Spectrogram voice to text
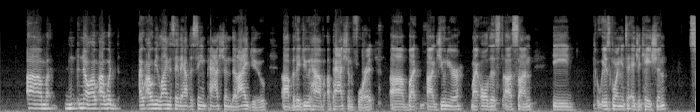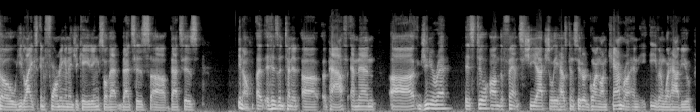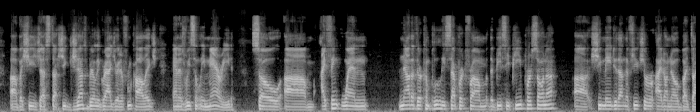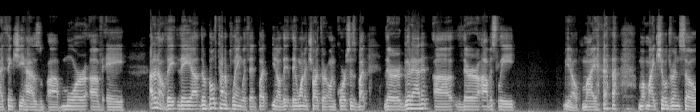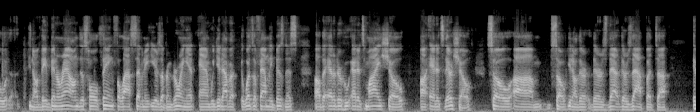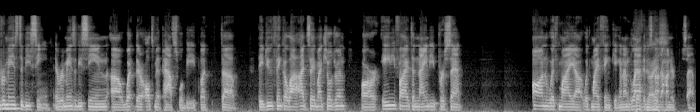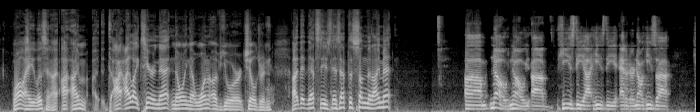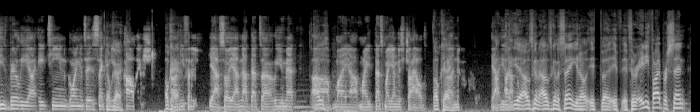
Um, n- no, I, I would. I, I, would be lying to say they have the same passion that I do, uh, but they do have a passion for it. Uh, but uh, Junior, my oldest uh, son, he is going into education, so he likes informing and educating. So that that's his uh, that's his, you know, uh, his intended path. And then Juniorette is still on the fence. She actually has considered going on camera and even what have you, uh, but she just uh, she just barely graduated from college and is recently married. So um, I think when now that they're completely separate from the BCP persona, uh, she may do that in the future. I don't know, but I think she has uh, more of a I don't know. They they uh, they're both kind of playing with it, but you know they, they want to chart their own courses, but they're good at it. Uh, they're obviously you know my my children. So you know they've been around this whole thing for the last seven eight years i've been growing it. And we did have a it was a family business. Uh, the editor who edits my show uh, edits their show. So um so you know there there's that there's that. But uh it remains to be seen. It remains to be seen uh what their ultimate paths will be. But uh they do think a lot. I'd say my children are 85 to 90 percent on with my uh, with my thinking, and I'm glad that's that it's nice. not hundred percent. Well, hey, listen, I, I, am I, I liked hearing that, knowing that one of your children, uh, that, that's is, is that the son that I met? Um, no, no, uh, he's the uh, he's the editor. No, he's uh, he's barely uh, 18, going into his second okay. year of college. Okay, uh, he finished. Yeah, so yeah, not that's uh, who you met. Uh, was, my uh, my that's my youngest child. Okay. Uh, no, yeah, he's yeah, I was gonna I was gonna say, you know, it, uh, if if they're eighty five percent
